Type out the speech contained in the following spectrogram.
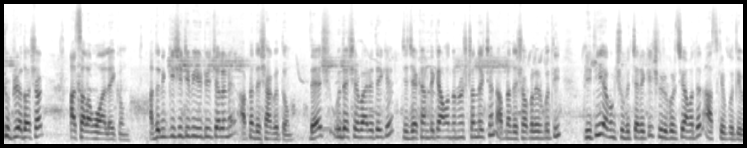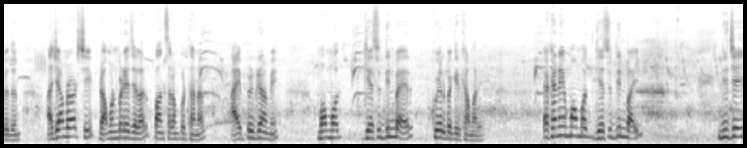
সুপ্রিয় দর্শক, আসসালামু আলাইকুম। আধুনিক কৃষি টিভি ইউটিউব চ্যানেলে আপনাদের স্বাগতম। দেশ ও দেশের বাইরে থেকে যে যেখান থেকে আমাদের অনুষ্ঠান দেখছেন, আপনাদের সকলের প্রতি প্রীতি এবং শুভেচ্ছা রেখে শুরু করছি আমাদের আজকের প্রতিবেদন। আজ আমরা আসছি ব্রাহ্মণবাড়িয়া জেলার পানসারামপুর থানার আইপুর গ্রামে মোহাম্মদ গিয়াসুদ্দিন ভাইয়ের কুয়েল পাখির খামারে। এখানে মোহাম্মদ গিয়াসুদ্দিন ভাই নিজেই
